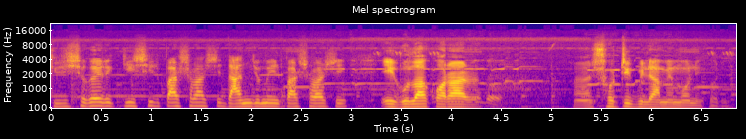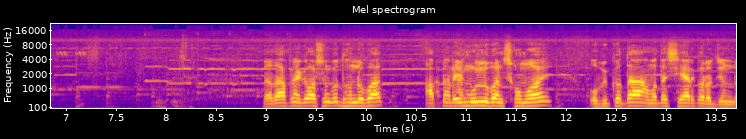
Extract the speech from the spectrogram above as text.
কৃষকের কৃষির পাশাপাশি ধান জমির পাশাপাশি এগুলা করার সঠিক বলে আমি মনে করি। দাদা আপনাকে অসংখ্য ধন্যবাদ। আপনার এই মূল্যবান সময় অভিজ্ঞতা আমাদের শেয়ার করার জন্য।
